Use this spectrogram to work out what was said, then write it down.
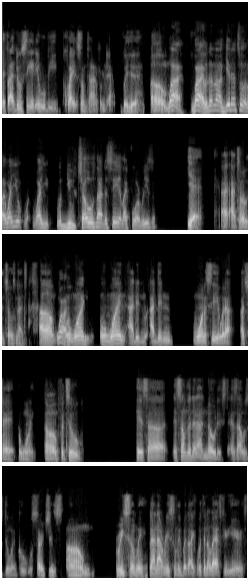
if I do see it, it will be quite some time from now. But yeah, um, Why? Why? No, no. Get into it. Like why you why you well, you chose not to see it like for a reason? Yeah, I, I totally chose not to. Um, Why? Well, one, well, one, I didn't, I didn't want to see it without Chad. For one, um, for two, it's uh, it's something that I noticed as I was doing Google searches, um, recently. Now, not recently, but like within the last few years.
